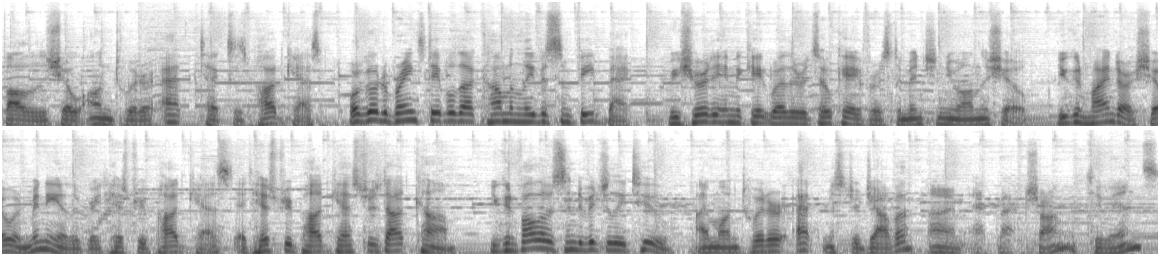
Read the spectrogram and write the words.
follow the show on Twitter at Texas Podcast, or go to brainstable.com and leave us some feedback. Be sure to indicate whether it's okay for us to mention you on the show. You can find our show and many other great history podcasts at historypodcasters.com. You can follow us individually too. I'm on Twitter at Mr. Java. I'm at Mac Sean with two N's.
